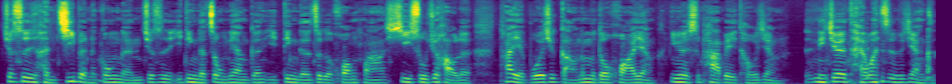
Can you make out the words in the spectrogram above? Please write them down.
就是很基本的功能，就是一定的重量跟一定的这个荒花系数就好了。他也不会去搞那么多花样，因为是怕被偷。这样，你觉得台湾是不是这样子？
